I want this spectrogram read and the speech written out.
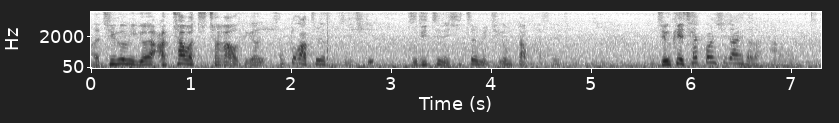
아, 지금 이거 앞차와 뒷차가 어떻게 속도가 틀려서 부딪히, 부딪히는 시점이 지금 딱 봤어요. 지금 그게 채권 시장에서 나타나고 있어요.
